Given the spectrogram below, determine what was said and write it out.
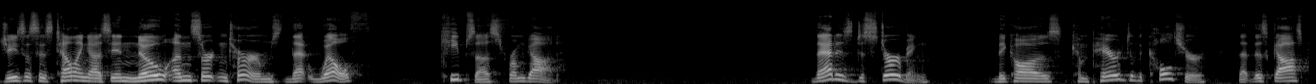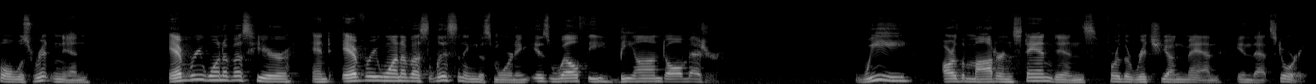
Jesus is telling us in no uncertain terms that wealth keeps us from God. That is disturbing because compared to the culture that this gospel was written in, every one of us here and every one of us listening this morning is wealthy beyond all measure. We are the modern stand ins for the rich young man in that story.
